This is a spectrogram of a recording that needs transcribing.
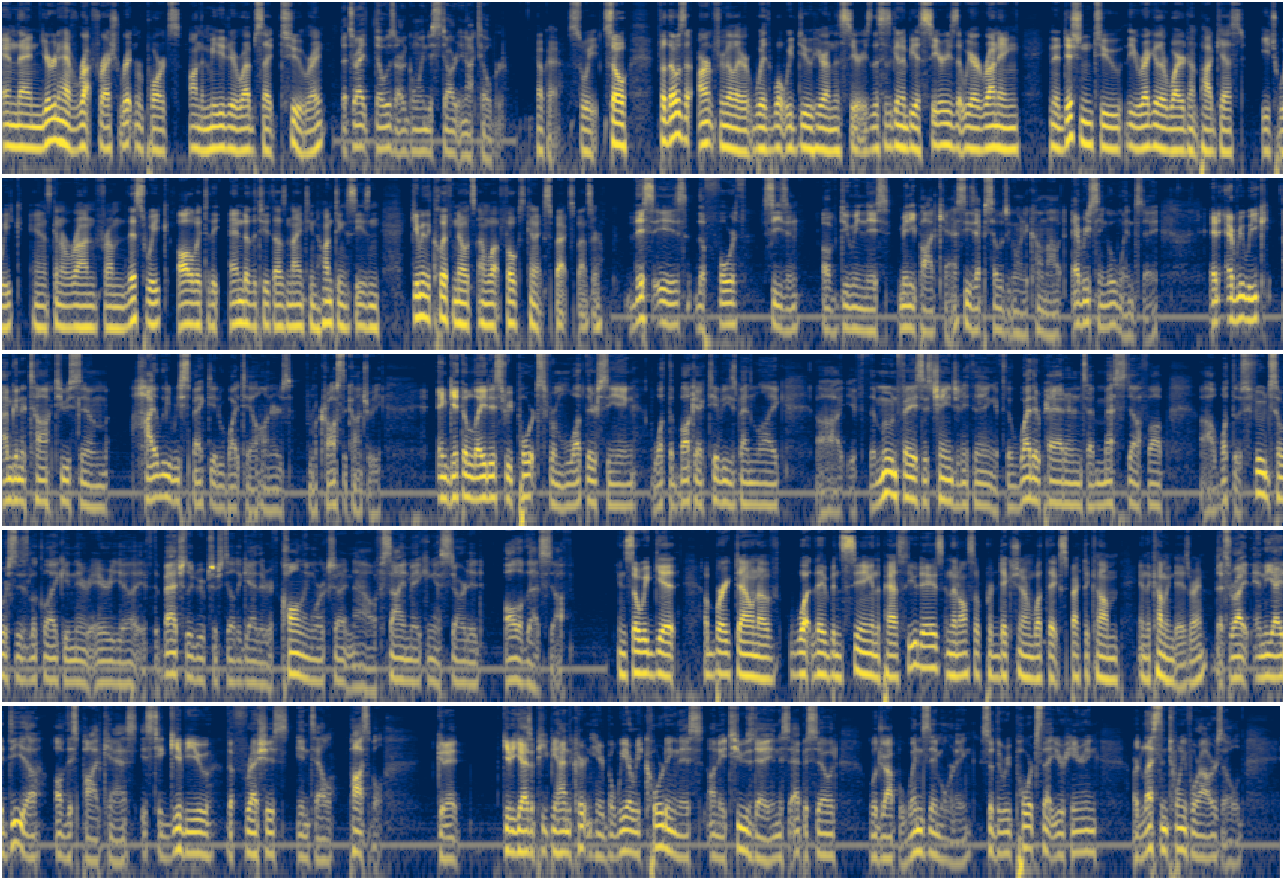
And then you're going to have Rut Fresh written reports on the MeatEater website too, right? That's right. Those are going to start in October. Okay, sweet. So, for those that aren't familiar with what we do here on this series, this is going to be a series that we are running in addition to the regular Wired Hunt podcast each week, and it's going to run from this week all the way to the end of the 2019 hunting season. Give me the cliff notes on what folks can expect, Spencer. This is the fourth season of doing this mini podcast. These episodes are going to come out every single Wednesday. And every week, I'm going to talk to some highly respected whitetail hunters from across the country and get the latest reports from what they're seeing, what the buck activity's been like, uh, if the moon phase has changed anything, if the weather patterns have messed stuff up, uh, what those food sources look like in their area, if the bachelor groups are still together, if calling works right now, if sign making has started, all of that stuff. And so we get a breakdown of what they've been seeing in the past few days and then also prediction on what they expect to come in the coming days, right? That's right. And the idea of this podcast is to give you the freshest intel possible. Gonna give you guys a peek behind the curtain here, but we are recording this on a Tuesday, and this episode will drop Wednesday morning. So the reports that you're hearing are less than 24 hours old.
